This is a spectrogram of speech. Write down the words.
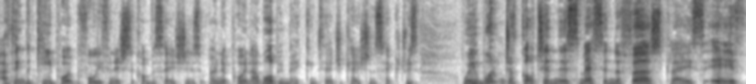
I think the key point before we finish the conversation is, and a point I will be making to the education secretaries. We wouldn't have got in this mess in the first place if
